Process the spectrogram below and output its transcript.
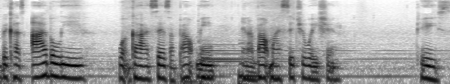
because I believe what God says about me and about my situation. Peace.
